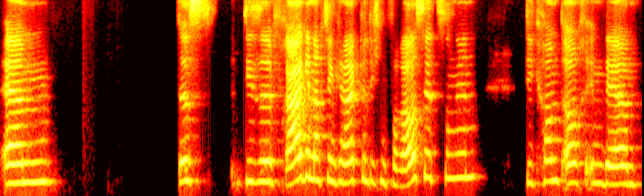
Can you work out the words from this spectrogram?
Ähm, das, diese Frage nach den charakterlichen Voraussetzungen, die kommt auch in der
